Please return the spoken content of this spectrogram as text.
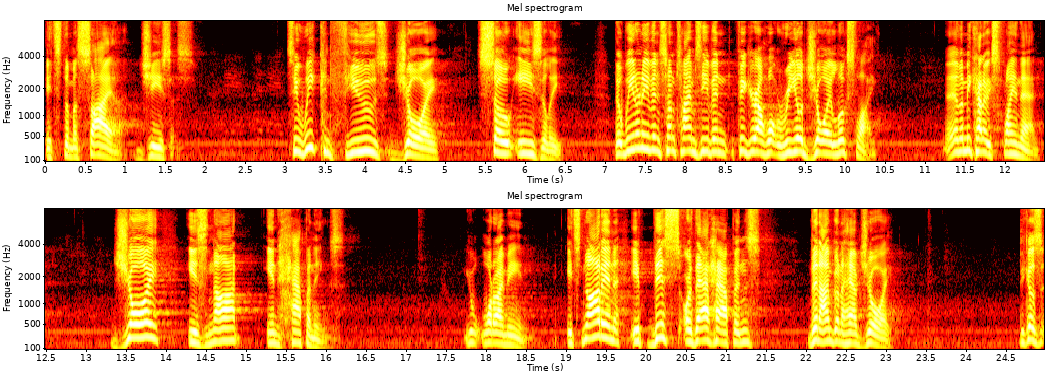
It's the Messiah, Jesus. See, we confuse joy so easily that we don't even sometimes even figure out what real joy looks like. And let me kind of explain that. Joy is not in happenings. What do I mean? It's not in if this or that happens, then I'm going to have joy. Because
